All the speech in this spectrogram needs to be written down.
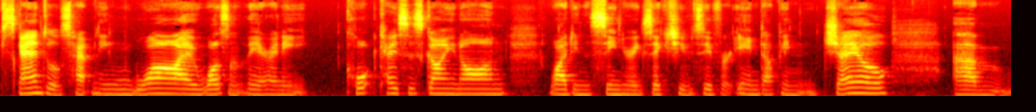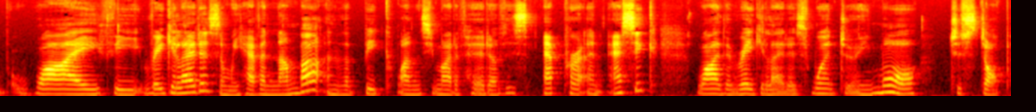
scandals happening, why wasn't there any court cases going on? Why didn't senior executives ever end up in jail? um, why the regulators, and we have a number, and the big ones you might have heard of is APRA and ASIC, why the regulators weren't doing more to stop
